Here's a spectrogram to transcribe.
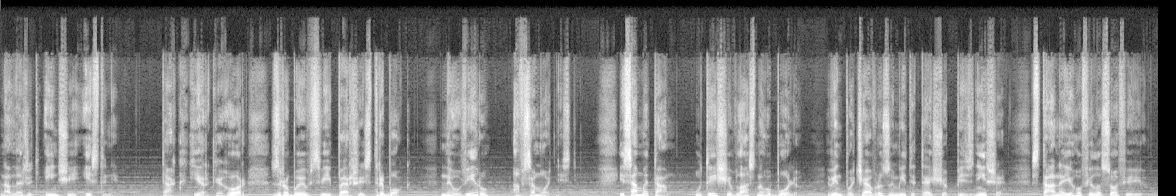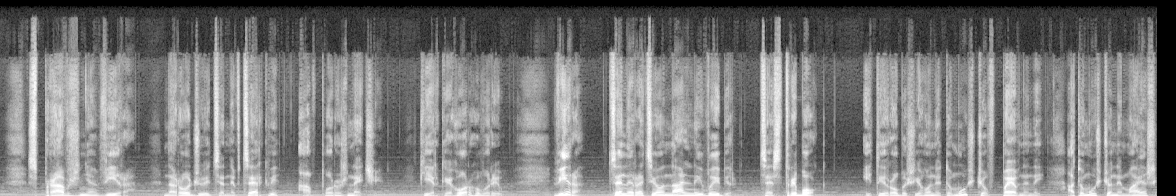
належить іншій істині. Так Кіркегор зробив свій перший стрибок не у віру, а в самотність. І саме там, у тиші власного болю, він почав розуміти те, що пізніше стане його філософією. Справжня віра народжується не в церкві, а в порожнечі. Кіркегор говорив: віра це не раціональний вибір, це стрибок. І ти робиш його не тому, що впевнений, а тому, що не маєш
